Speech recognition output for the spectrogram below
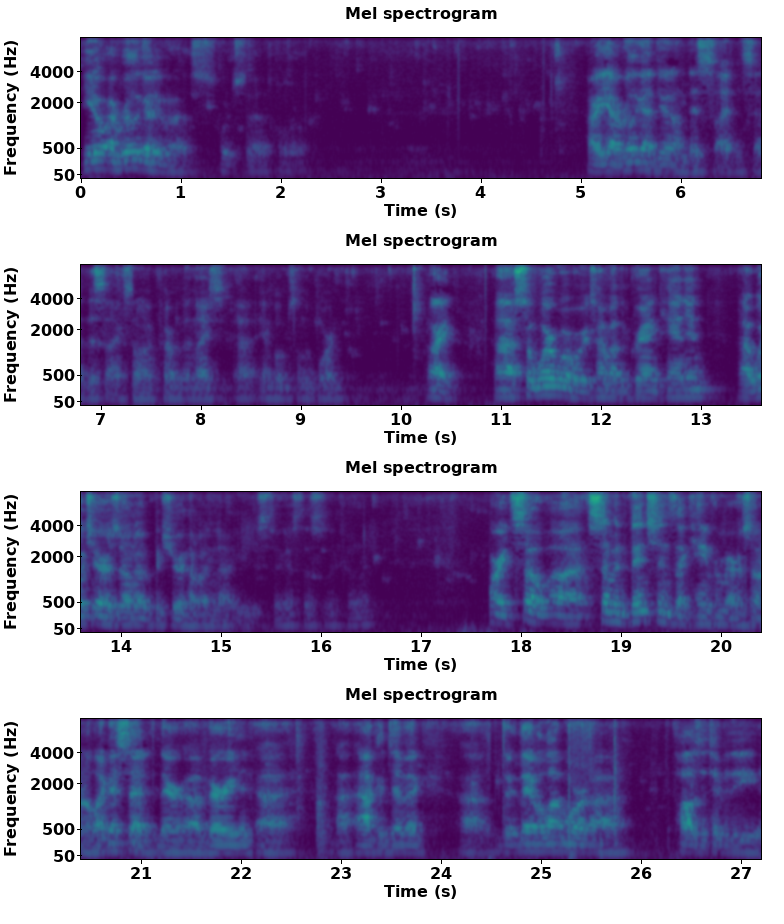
You know, I really got to uh, switch that. Hold on. All right, yeah, I really got to do it on this side instead of this side, because I want to cover the nice uh, emblems on the board. All right, uh, so where were we? We were talking about the Grand Canyon. Uh, which Arizona picture have I not used? I guess this is the color. All right, so uh, some inventions that came from Arizona. Like I said, they're uh, very uh, academic. They, they have a lot more positivity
